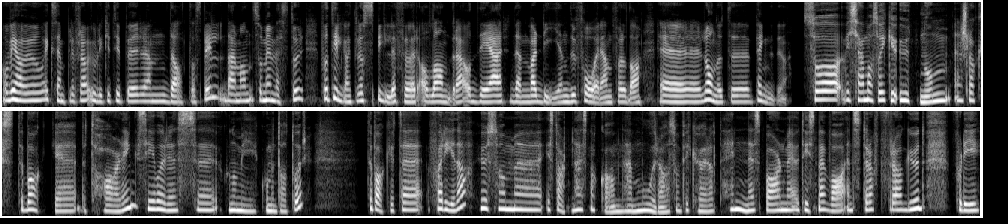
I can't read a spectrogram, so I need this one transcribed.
Og vi har jo eksempler fra ulike typer dataspill der man som investor får tilgang til å spille før alle andre, og det er den verdien du får igjen for å da eh, låne ut eh, pengene dine. Så vi kommer altså ikke utenom en slags tilbakebetaling, sier vår eh, økonomikommentator. Tilbake til Farida, hun som eh, i starten her snakka om denne mora som fikk høre at hennes barn med autisme var en straff fra Gud fordi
